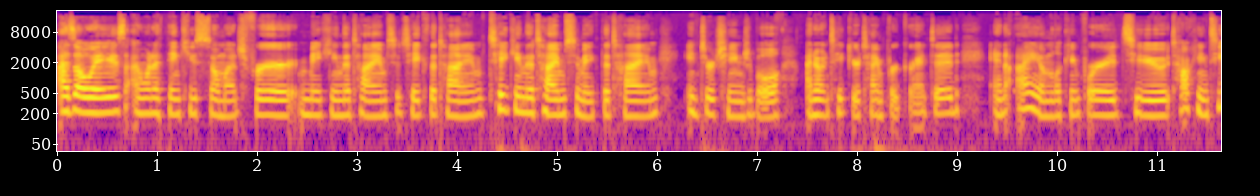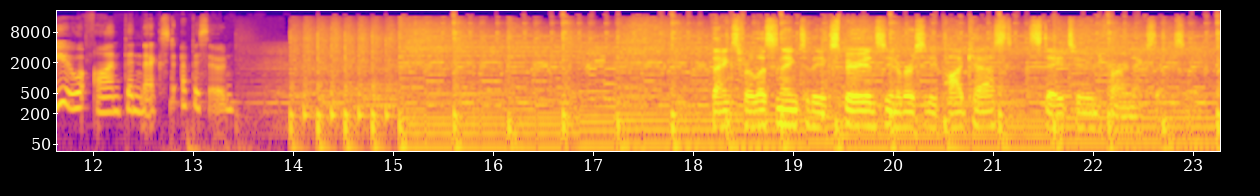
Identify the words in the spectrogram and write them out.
As always, I want to thank you so much for making the time to take the time, taking the time to make the time interchangeable. I don't take your time for granted, and I am looking forward to talking to you on the next episode. Thanks for listening to the Experience University podcast. Stay tuned for our next episode.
